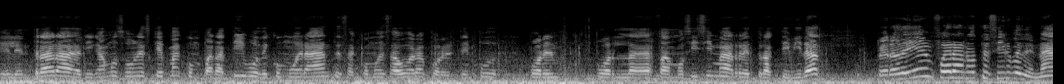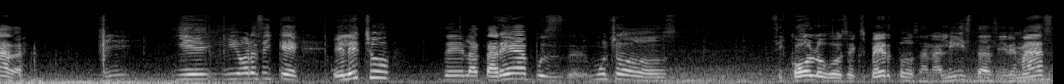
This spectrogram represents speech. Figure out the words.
el, entrar a, digamos, un esquema comparativo de cómo era antes a cómo es ahora por el tiempo, por, el, por la famosísima retroactividad. Pero de ahí en fuera no te sirve de nada. Y, y ahora sí que el hecho de la tarea, pues muchos psicólogos, expertos, analistas y demás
